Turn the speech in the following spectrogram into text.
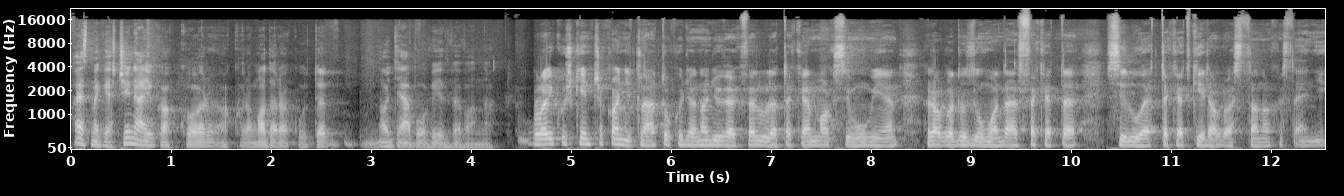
ha ezt meg ezt csináljuk, akkor, akkor a madarak úgy több nagyjából védve vannak. Laikusként csak annyit látok, hogy a nagy üvegfelületeken maximum ilyen ragadozó madár, fekete sziluetteket kiragasztanak, azt ennyi.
